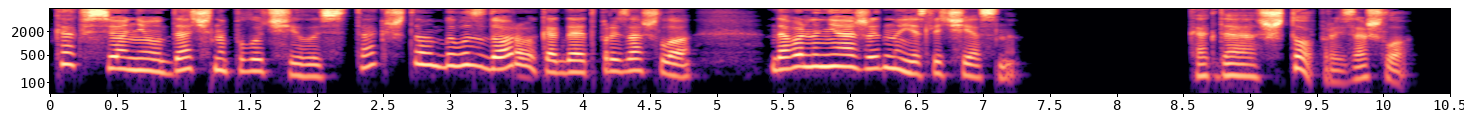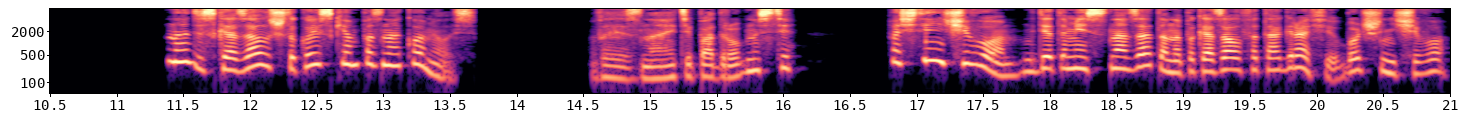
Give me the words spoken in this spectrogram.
как все неудачно получилось, так что было здорово, когда это произошло. Довольно неожиданно, если честно». «Когда что произошло?» Надя сказала, что кое с кем познакомилась. Вы знаете подробности? Почти ничего. Где-то месяц назад она показала фотографию, больше ничего.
